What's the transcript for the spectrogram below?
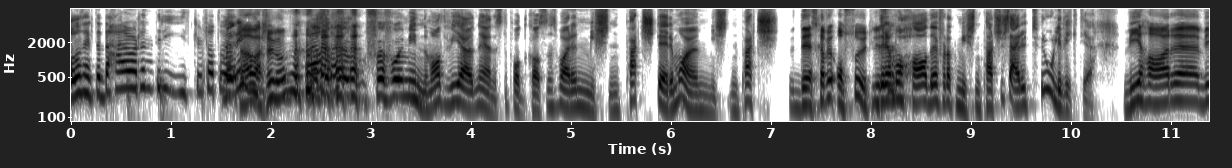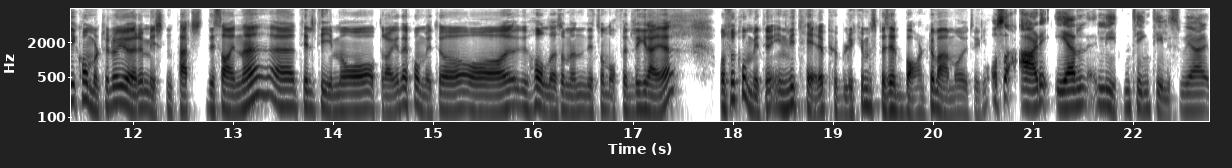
den og tenkte det her har vært en dritkul tatovering. Ja, vær så god. Altså, for, å minne om at Vi er jo den eneste podkasten som har en mission patch. Dere må ha en mission patch. Det skal vi også utlyse. Dere må ha det, for at mission patches er utrolig viktige. Vi, har, eh, vi kommer til å gjøre mission patch-designet eh, til teamet og oppdraget. Det kommer vi til å, å holde som en litt sånn offentlig greie. Og så kommer vi til å invitere publikum, spesielt barn, til å være med og utvikle. Og så er det en liten ting til som er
